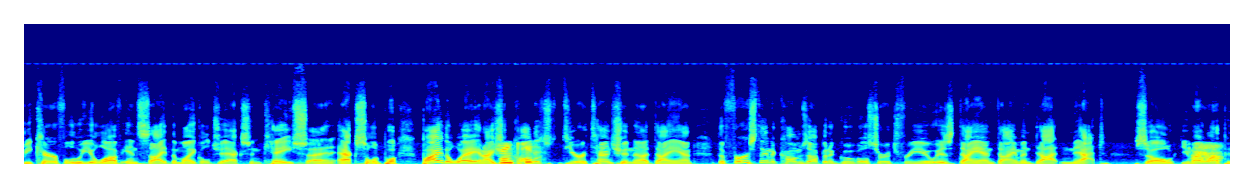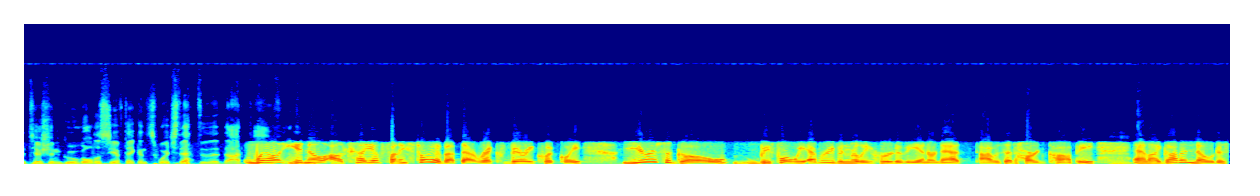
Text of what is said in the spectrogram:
Be careful who you love inside the Michael Jackson case. Uh, an excellent book. By the way, and I should Thank call you. this to your attention, uh, Diane. The first thing that comes up in a Google search for you is DianeDimond.net. So you might want to petition Google to see if they can switch that to the dot. Well, you know, I'll tell you a funny story about that, Rick, very quickly. Years ago, before we ever even really heard of the internet, I was at Hard Copy, mm-hmm. and I got a notice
